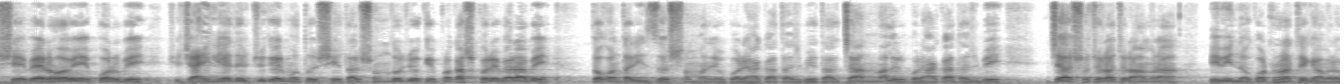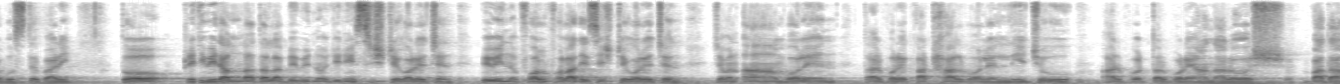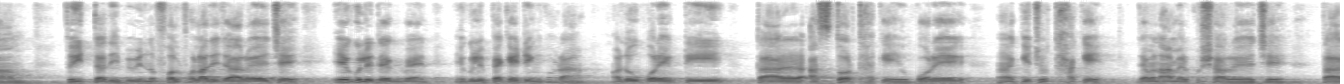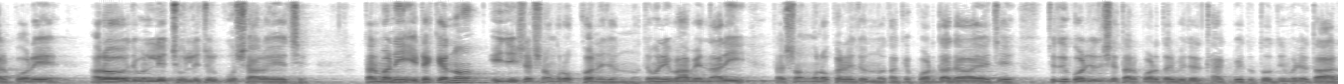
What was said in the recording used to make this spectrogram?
সে বের হবে, পড়বে। সে জাহিলিয়াদের যুগের মতো সে তার সৌন্দর্যকে প্রকাশ করে বেড়াবে। তখন তার ইজ্জত সম্মানের উপরে আঘাত আসবে, তার জানমালের উপরে আঘাত আসবে, যা সচরাচর আমরা বিভিন্ন ঘটনা থেকে আমরা বুঝতে পারি। তো পৃথিবীর আল্লাহ তালা বিভিন্ন জিনিস সৃষ্টি করেছেন, বিভিন্ন ফল ফলাদি সৃষ্টি করেছেন। যেমন আম বলেন, তারপরে কাঁঠাল বলেন, লিচু, আর তারপরে আনারস, বাদাম তো ইত্যাদি, বিভিন্ন ফল ফলাদি যা রয়েছে, এগুলি দেখবেন, এগুলি প্যাকেটিং করা। আর উপরে একটি তার আস্তর থাকে, উপরে কিছু থাকে, যেমন আমের খোসা রয়েছে, তারপরে আরও যেমন লিচু, লিচুর খোসা রয়েছে। তার মানে এটা কেন এই জিনিসটা সংরক্ষণের জন্য? তেমনইভাবে নারী তার সংরক্ষণের জন্য তাকে পর্দা দেওয়া হয়েছে। যদি পর যদি সে তার পর্দার ভেতরে থাকবে, ততদিন পর্যন্ত তার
